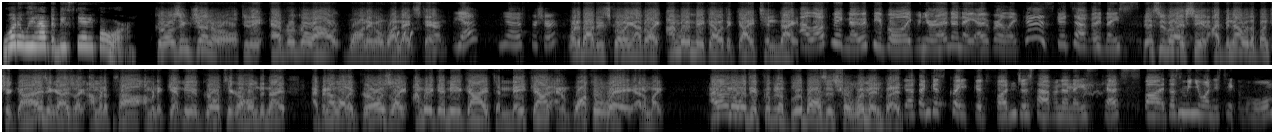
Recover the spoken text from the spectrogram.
What do we have to be skinny for? Girls in general, do they ever go out wanting a one night stand? Yeah, yeah, for sure. What about just going out like I'm gonna make out with a guy tonight? I love making out with people. Like when you're out on a night out, we're like, yeah, it's good to have a nice. This is what I've seen. I've been out with a bunch of guys, and guys are like, I'm gonna prowl. I'm gonna get me a girl, take her home tonight. I've been out with a lot of girls like, I'm gonna get me a guy to make out and walk away. And I'm like, I don't know what the equivalent of blue balls is for women, but I think it's quite good fun just having a nice kiss, but it doesn't mean you want to take them home.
